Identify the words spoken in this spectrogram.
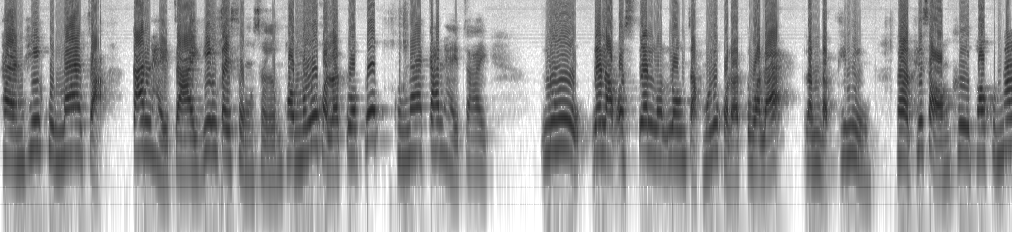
แทนที่คุณแม่จะกั้นหายใจยิ่งไปส่งเสริม พอมดลูกของละตัวปุ๊บคุณแม่กั้นหายใจ ลูกได้รับออกซิเจนลดลงจากมดลูกของละตัวและลำดับที่หนึ่งลำดับที่สองคือพอคุณแม่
